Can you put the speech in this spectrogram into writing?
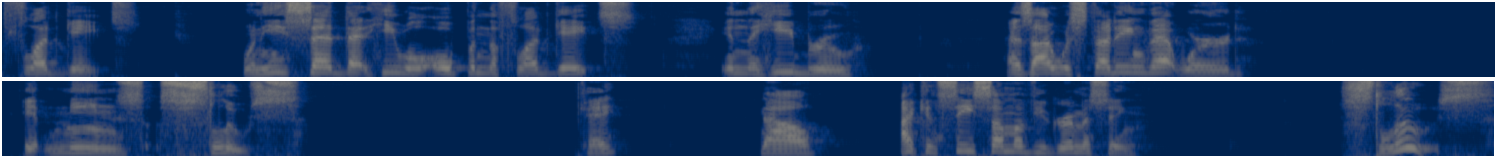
floodgates, when he said that he will open the floodgates, in the Hebrew, as I was studying that word, it means sluice. Okay? Now, I can see some of you grimacing. Sluice?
